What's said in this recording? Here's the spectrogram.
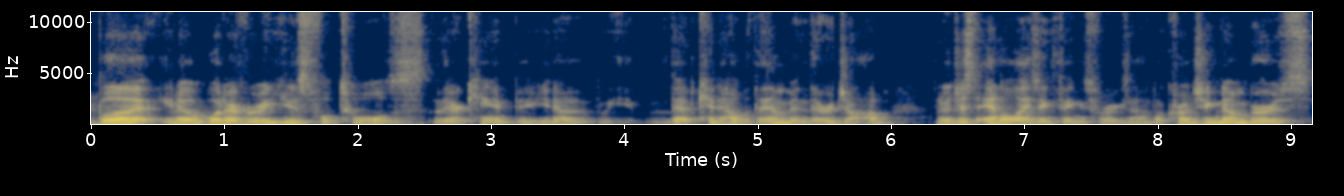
Mhm. but you know whatever useful tools there can be you know that can help them in their job you know just analyzing things for example crunching numbers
